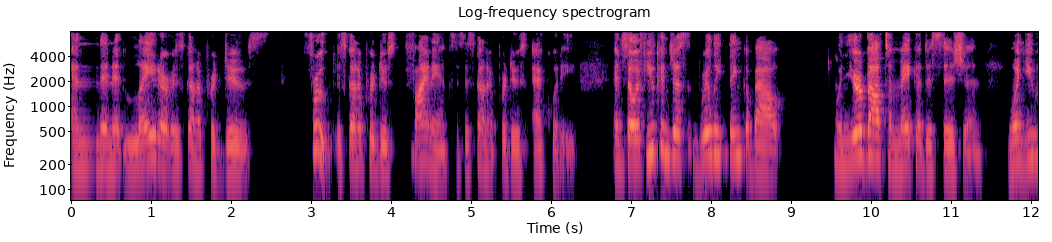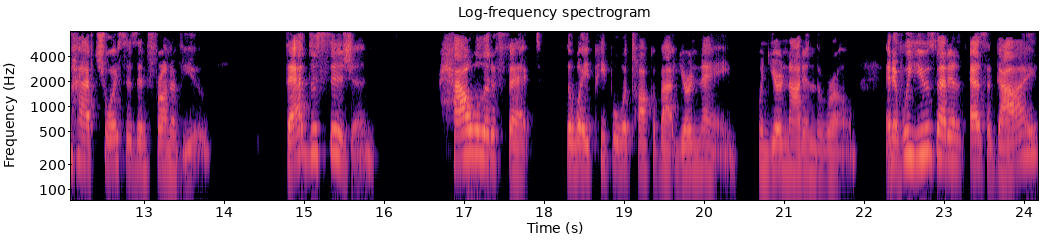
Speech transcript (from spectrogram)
and then it later is going to produce fruit it's going to produce finances it's going to produce equity. And so if you can just really think about when you're about to make a decision when you have choices in front of you that decision how will it affect the way people will talk about your name when you're not in the room? And if we use that in, as a guide,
